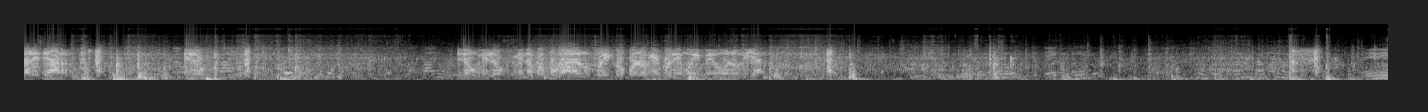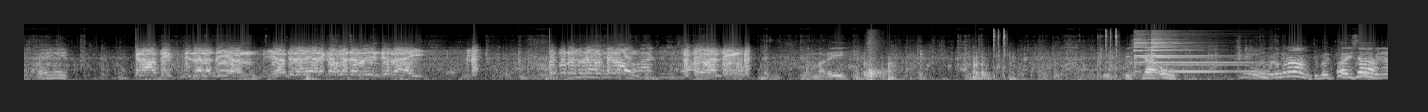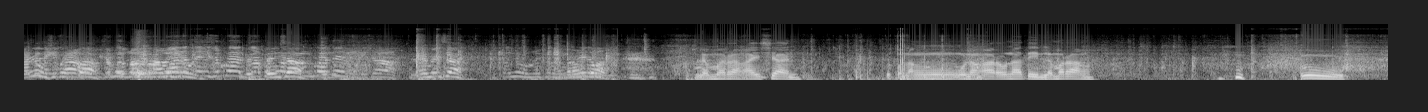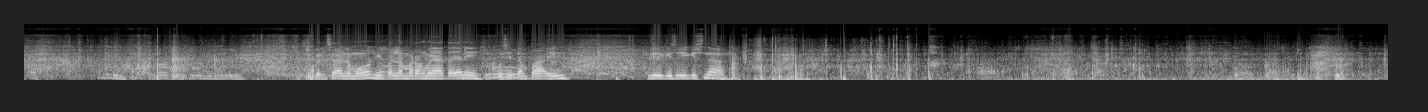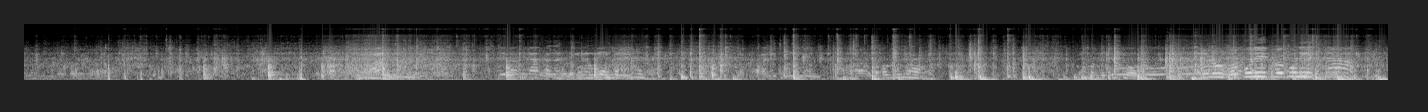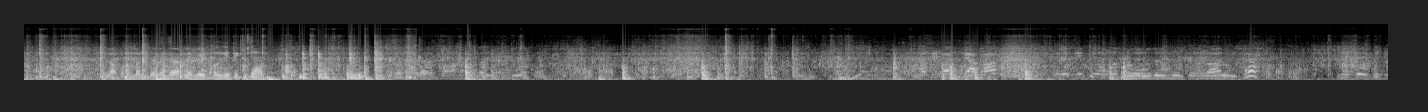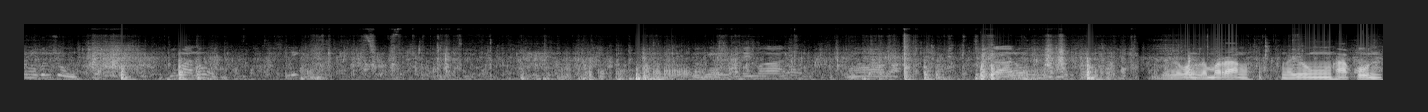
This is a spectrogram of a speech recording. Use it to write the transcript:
Dalidyar. Ilok. Ilong ilok. Yung napupugalan mo po ikukulungin po ni mo yung may ulo yan. Mainit, mainit. Kinatip, dinala diyan. Yan dinala yan ni Carla Darlene Diray. Ito na sa Carpinong. Ito yung ranting. Mari. Good fish na, oh. Namarang. Sibad pa isa. Ayun, sibad pa. Isa pa. Isa isa pa, Isa. Eh, may isa. Lamarang pa. Lamarang, ayos yan. Ito unang araw natin, lamarang. uh. Sibad sa ano mo? Yung palamarang mo yata yan eh. Kusit ang pain. Sige, ikis-ikis na. Ano, mapunit, mapunit na. Wala ko naman talaga na may panggitik dyan. Nasutit yung gunso. Yung ano? Slick. Pati yung mga ano, mga mga ano. Dalawang lamarang ngayong hapon.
